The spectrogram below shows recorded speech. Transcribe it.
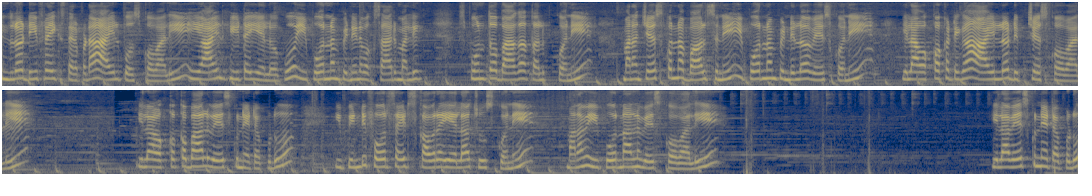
ఇందులో డీప్ ఫ్రైకి సరిపడా ఆయిల్ పోసుకోవాలి. ఈ ఆయిల్ హీట్ అయ్యేలోపు ఈ పూర్ణం పిండిని ఒకసారి మళ్ళీ స్పూన్తో బాగా కలుపుకొని మనం చేసుకున్న బాల్స్ని ఈ పూర్ణం పిండిలో వేసుకొని ఇలా ఒక్కొక్కటిగా ఆయిల్లో డిప్ చేసుకోవాలి. ఇలా ఒక్కొక్క బాల్ వేసుకునేటప్పుడు ఈ పిండి ఫోర్ సైడ్స్ కవర్ అయ్యేలా చూసుకొని మనం ఈ పూర్ణాలను వేసుకోవాలి. ఇలా వేసుకునేటప్పుడు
